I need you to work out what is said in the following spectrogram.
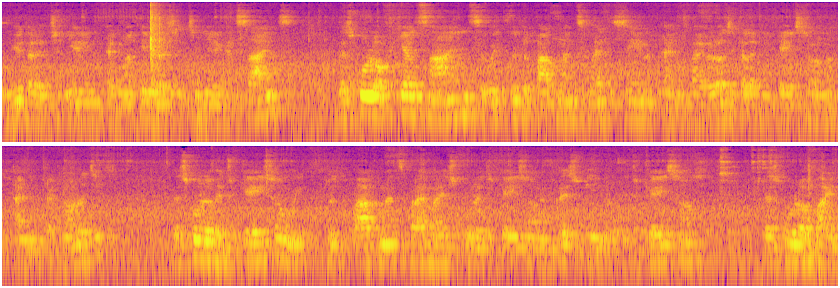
Computer Engineering and Materials Engineering and Science, the School of Health Science with the departments, Medicine and Biological Education and Technology, the School of Education with two departments, Primary School Education and Preschool Education, the School of Fine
